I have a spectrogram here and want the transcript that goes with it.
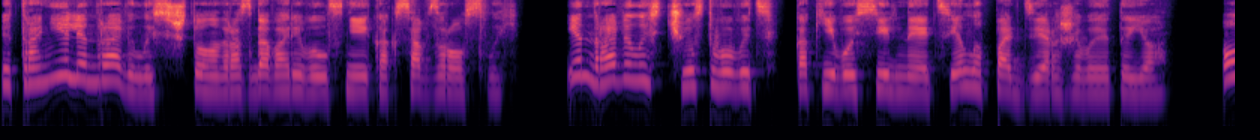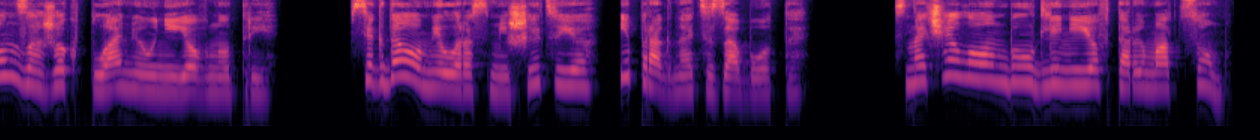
Петронеле нравилось, что он разговаривал с ней как со взрослой, и нравилось чувствовать, как его сильное тело поддерживает ее. Он зажег пламя у нее внутри. Всегда умел рассмешить ее и прогнать заботы. Сначала он был для нее вторым отцом,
